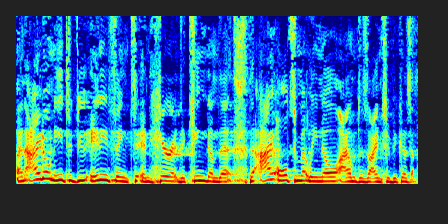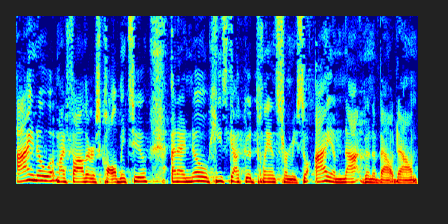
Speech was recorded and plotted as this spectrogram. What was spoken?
And I don't need to do anything to inherit the kingdom that, that I ultimately know I'm designed to because I know what my father has called me to and I know he's got good plans for me. So I am not going to bow down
